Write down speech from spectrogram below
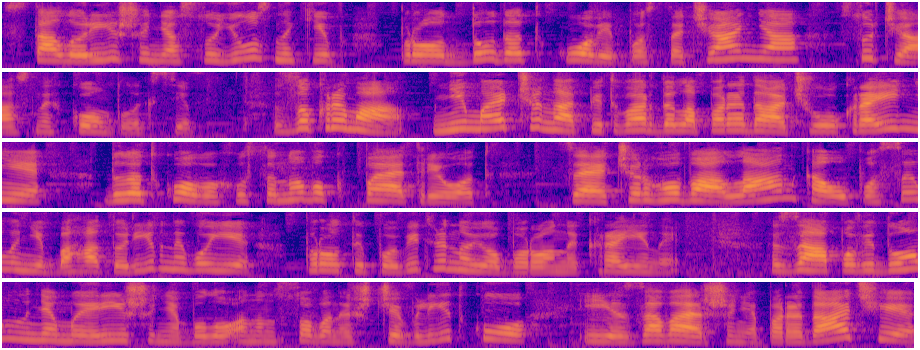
стало рішення союзників про додаткові постачання сучасних комплексів. Зокрема, Німеччина підтвердила передачу Україні додаткових установок Петріот. Це чергова ланка у посиленні багаторівневої протиповітряної оборони країни. За повідомленнями, рішення було анонсоване ще влітку, і завершення передачі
